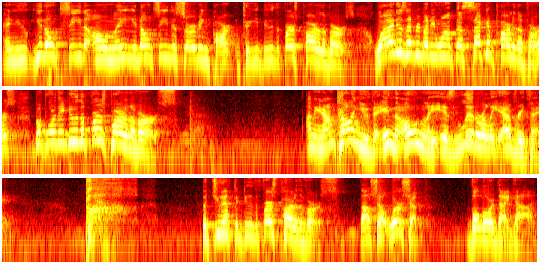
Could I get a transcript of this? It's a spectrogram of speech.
And you you don't see the only you don't see the serving part until you do the first part of the verse. Why does everybody want the second part of the verse before they do the first part of the verse? Yeah. I mean I'm telling you that in the only is literally everything. But you have to do the first part of the verse. Thou shalt worship the Lord thy God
